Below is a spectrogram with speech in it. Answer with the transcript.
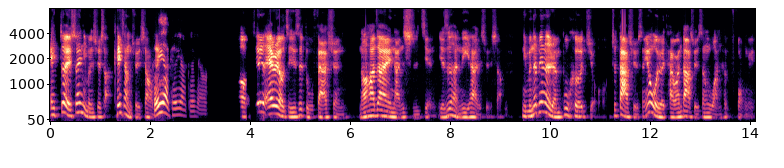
哎，对，所以你们学校可以讲学校吗？可以啊，可以啊，可以啊。哦，因为 Ariel 其实是读 fashion。然后他在南实践也是很厉害的学校。你们那边的人不喝酒，就大学生？因为我以为台湾大学生玩很疯诶。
